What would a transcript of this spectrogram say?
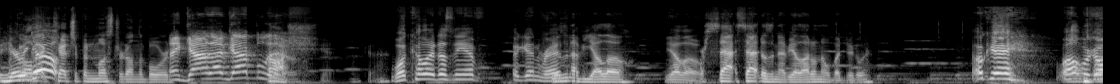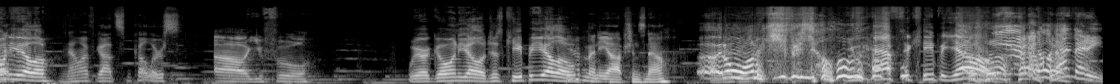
Here Put we all that ketchup and mustard on the board. Thank God I've got blue. Oh shit. Okay. What color doesn't he have again? He Red? doesn't have yellow. Yellow. Or Sat Sat doesn't have yellow. I don't know about Jiggly. Okay. Well, we're going to yellow. Now I've got some colors. Oh, you fool. We are going yellow. Just keep it yellow. You yellow. have many options now. Uh, I don't want to keep it yellow. You have to keep it yellow. I don't have any.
